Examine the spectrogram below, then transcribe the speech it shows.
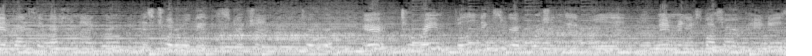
It's created by Sebastian Agro. His Twitter will be in the description. Ter- air- terrain villaining script, Russian lead Roland, main menu splash art Painus,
